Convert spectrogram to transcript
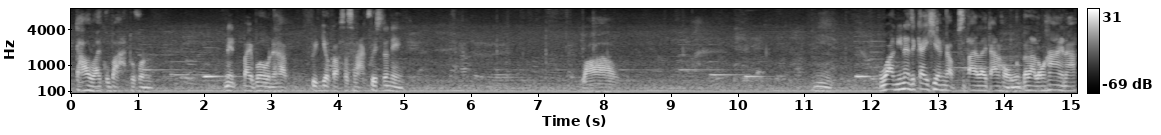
900กว่าบาททุกคน Net Bible นะครับฟิกเกี่ยวกับศาสนาคริสต์นั่นเอง ว้าว นี่ว่าอันนี้น่าจะใกล้เคียงกับสไตล์รายการของดาราร้องไห้นะ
